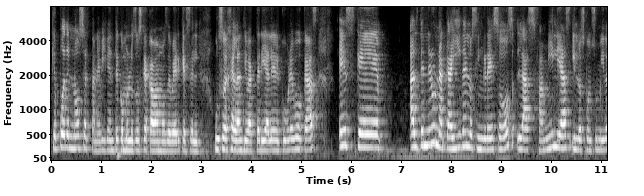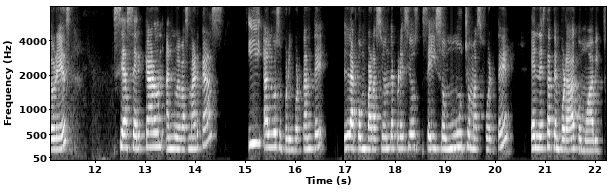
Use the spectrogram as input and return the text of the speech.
que puede no ser tan evidente como los dos que acabamos de ver, que es el uso de gel antibacterial y el cubrebocas, es que al tener una caída en los ingresos, las familias y los consumidores se acercaron a nuevas marcas y algo súper importante, la comparación de precios se hizo mucho más fuerte en esta temporada como hábito.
